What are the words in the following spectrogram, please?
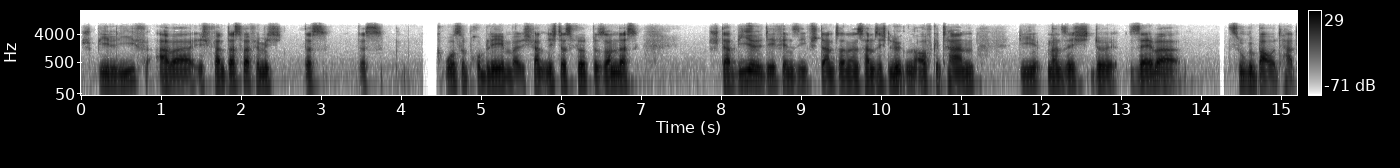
Spiel lief, aber ich fand, das war für mich das, das große Problem, weil ich fand nicht, dass Fürth besonders stabil defensiv stand, sondern es haben sich Lücken aufgetan, die man sich selber zugebaut hat,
